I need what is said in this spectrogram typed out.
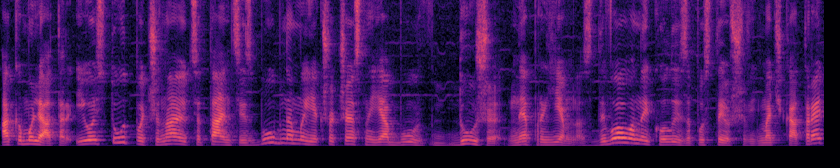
Акумулятор. І ось тут починаються танці з бубнами. Якщо чесно, я був дуже неприємно здивований, коли запустивши відьмачка 3,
